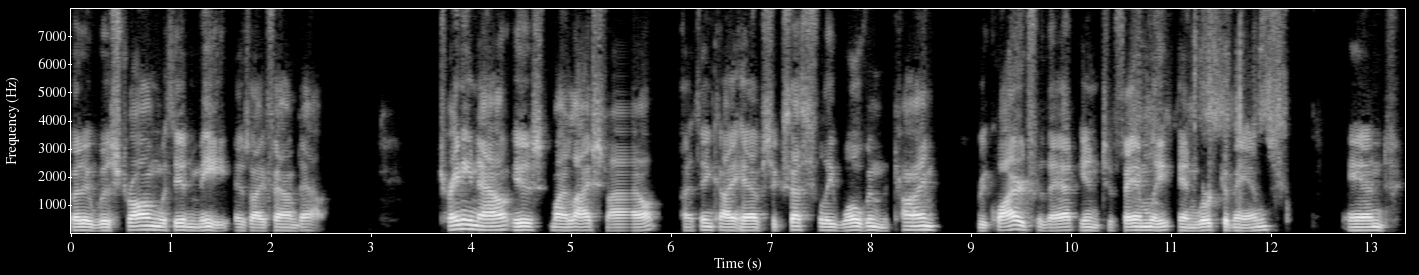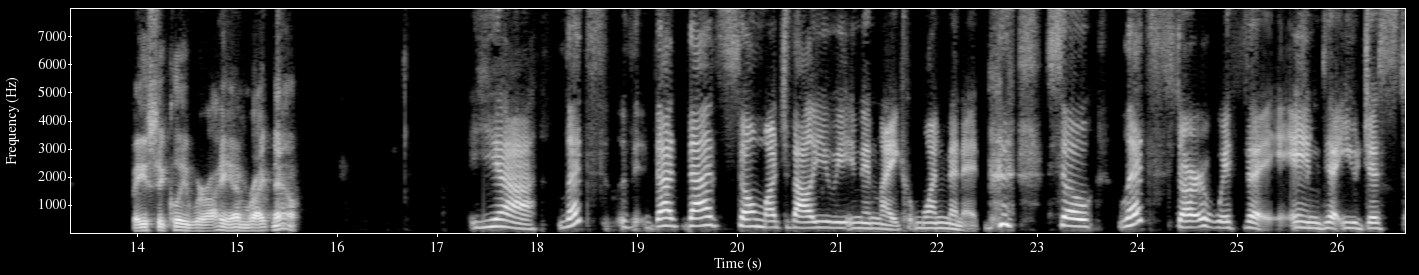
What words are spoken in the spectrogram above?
but it was strong within me as I found out. Training now is my lifestyle. I think I have successfully woven the time required for that into family and work demands, and basically where I am right now. Yeah, let's that that's so much value in in like 1 minute. so, let's start with the end that you just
